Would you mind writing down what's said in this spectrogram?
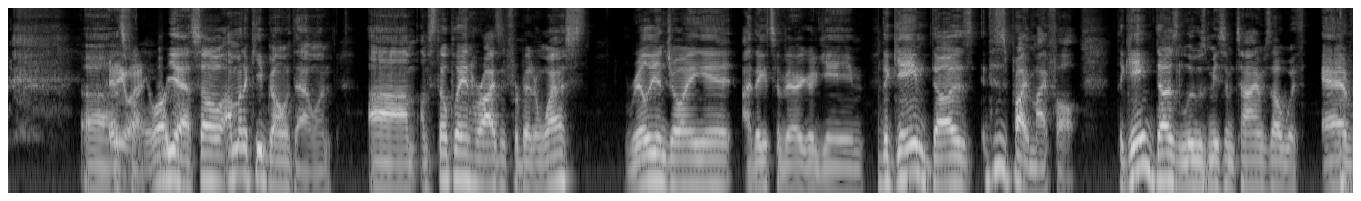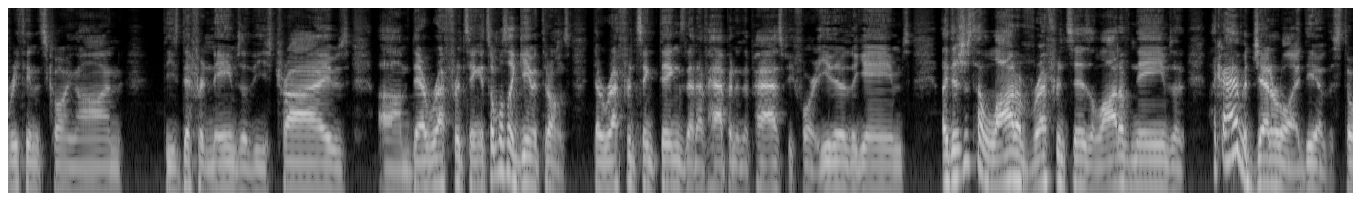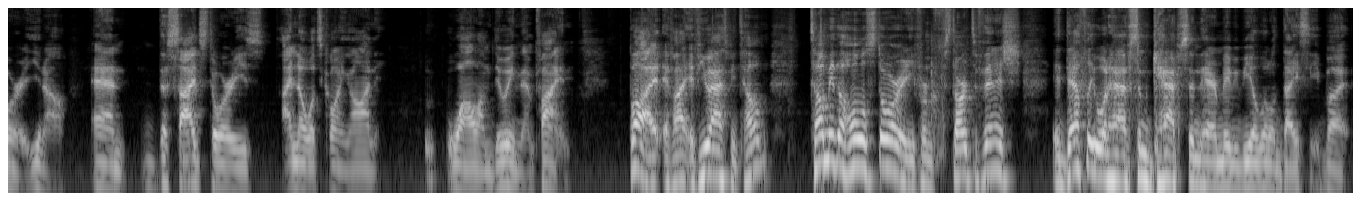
uh, Anyway. Well, yeah. So I'm gonna keep going with that one. Um, I'm still playing Horizon Forbidden West. Really enjoying it. I think it's a very good game. The game does. This is probably my fault. The game does lose me sometimes though with everything that's going on. These different names of these tribes. Um, they're referencing. It's almost like Game of Thrones. They're referencing things that have happened in the past before either of the games. Like there's just a lot of references, a lot of names. Like I have a general idea of the story, you know, and the side stories. I know what's going on while I'm doing them. Fine, but if I if you ask me, tell tell me the whole story from start to finish. It definitely would have some gaps in there, maybe be a little dicey, but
